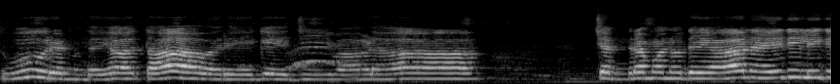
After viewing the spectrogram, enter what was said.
ಸೂರ್ಯನುದಯ ತಾವರೆಗೆ ಜೀವಾಳ. ಚಂದ್ರಮನುದಯ ನೈದಿಲಿಗೆ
